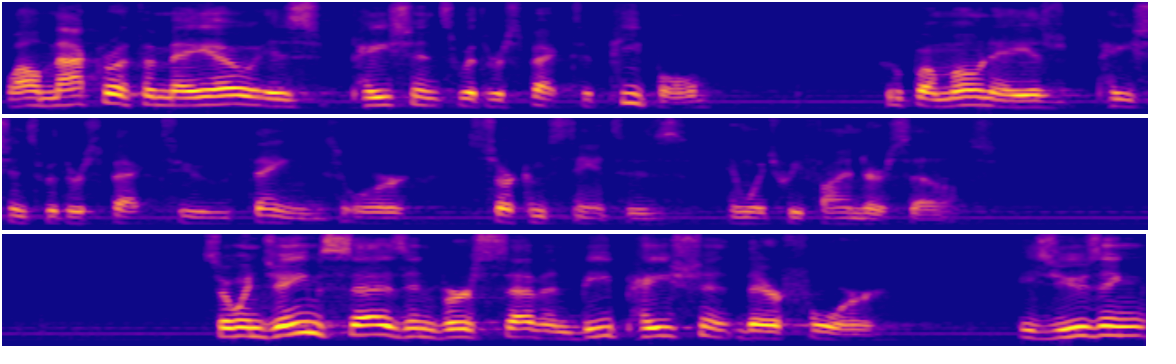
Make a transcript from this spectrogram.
while macrothumeo is patience with respect to people, hupomone is patience with respect to things or circumstances in which we find ourselves. So when James says in verse 7, be patient therefore, he's using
